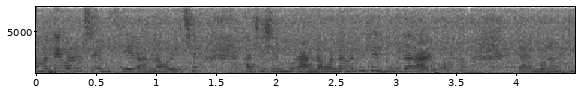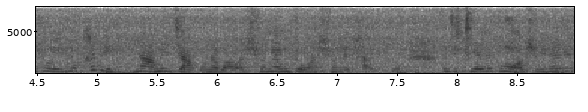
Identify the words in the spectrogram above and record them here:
আমাদের এবারও সেম সেই রান্না হয়েছে। আজকে সেরকম রান্না বান্না হয়েছে দুধ আর আলু মাখা তাই আমি বললাম তুই ওইগুলো খাবি? না, আমি যাব না বাবার সঙ্গে, আমি তোমার সঙ্গে থাকব। আচ্ছা ঠিক আছে, কোনো অসুবিধা নেই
